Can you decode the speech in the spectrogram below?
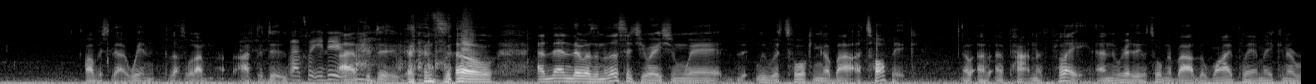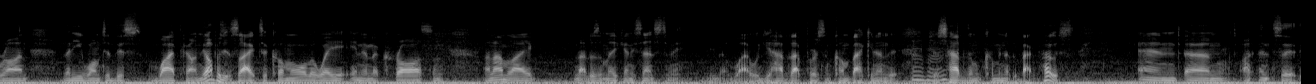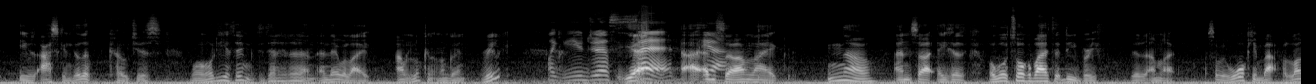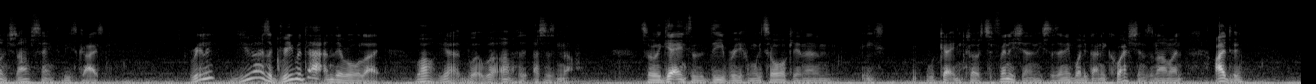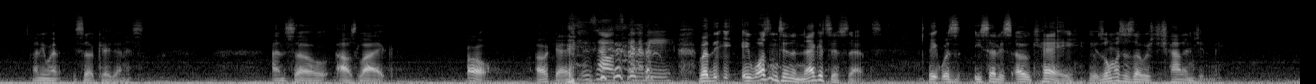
obviously I win because that's what I'm, I have to do. That's what you do. I have to do. and so, and then there was another situation where we were talking about a topic, a, a, pattern of play, and where they were talking about the wide player making a run. Then he wanted this wide player on the opposite side to come all the way in and across, and, and I'm like, that doesn't make any sense to me. You know, why would you have that person come back in and th- just have them come in at the back post? And um, and so he was asking the other coaches, well, what do you think? And they were like, I'm looking at them, I'm going, really? Like you just yeah. said. And yeah. so I'm like, no. And so he says, well, we'll talk about it at debrief. I'm like, so we're walking back for lunch, and I'm saying to these guys, really? Do you guys agree with that? And they were all like, well, yeah. I says, no. So we're getting to the debrief and we're talking, and he's, we're getting close to finishing. And he says, anybody got any questions? And I went, I do. And he went, it's okay, Dennis. And so I was like, oh, okay. This is how it's gonna be. But it, it wasn't in a negative sense. It was. He said it's okay. It was almost as though he was challenging me.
